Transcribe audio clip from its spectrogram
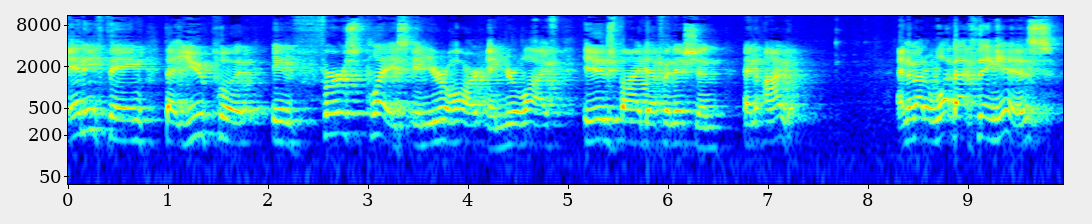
Anything that you put in first place in your heart and your life is, by definition, an idol. And no matter what that thing is,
